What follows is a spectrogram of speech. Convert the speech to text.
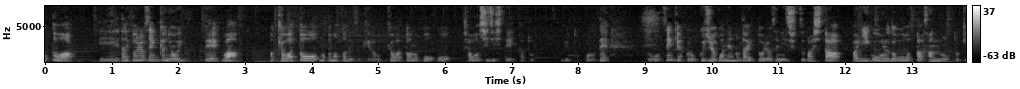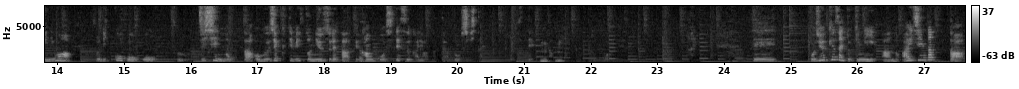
あとは、えー大統領選挙においては、まあ、共和党、もともとですけど、共和党の候補者を支持していたというところで、と1965年の大統領選に出馬したバリー・ゴールドウォーターさんの時には、その立候補をその自身の The Objectivist Newsletter っていう観光誌で数回にわたって後押ししたりしていたところです。で、59歳の時にあの愛人だった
